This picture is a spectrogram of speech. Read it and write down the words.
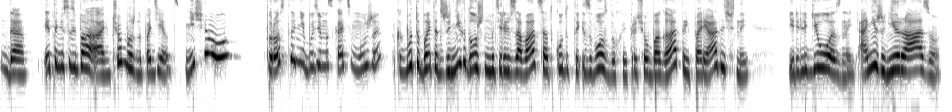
Да, это не судьба, Ань. Что можно поделать? Ничего. Просто не будем искать мужа. Как будто бы этот жених должен материализоваться откуда-то из воздуха, и причем богатый, порядочный и религиозный. Они же ни разу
